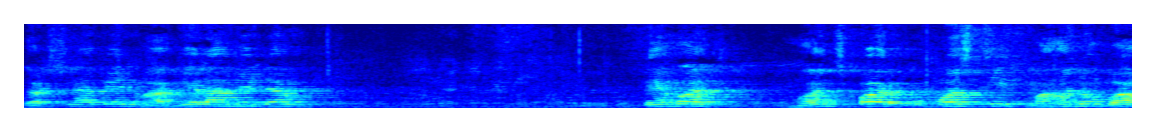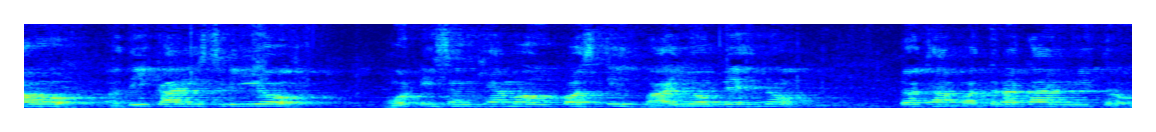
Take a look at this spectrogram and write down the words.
દર્શનાબેન વાઘેલા મેડમ, તેમજ મંચ પર ઉપસ્થિત મહાનુભાવો અધિકારી શ્રીઓ મોટી સંખ્યામાં ઉપસ્થિત ભાઈઓ, બહેનો તથા પત્રકાર મિત્રો.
